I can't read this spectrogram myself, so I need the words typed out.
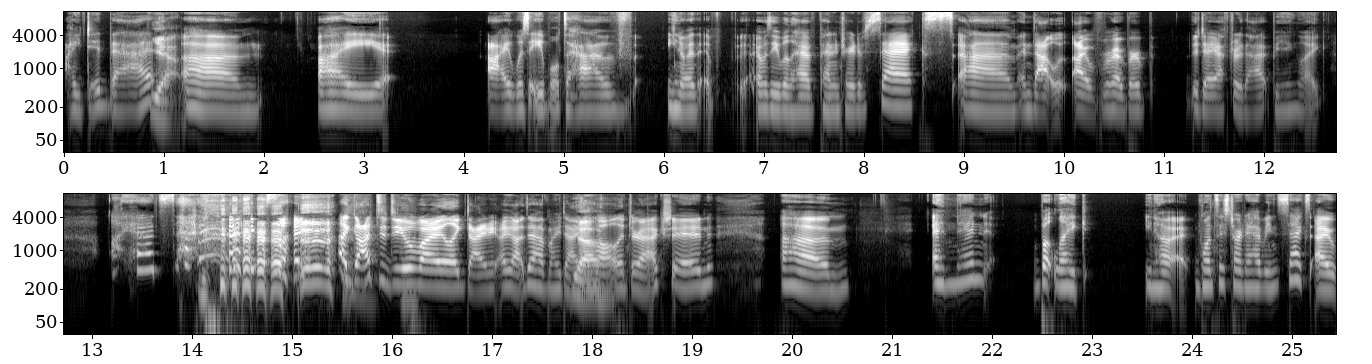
I did that. Yeah. Um I I was able to have you know I was able to have penetrative sex um and that was, I remember the day after that being like I had sex. like I got to do my like dining I got to have my dining Yeah. hall interaction. Um and then but like you know once i started having sex i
